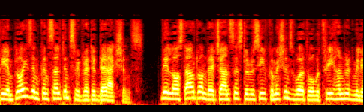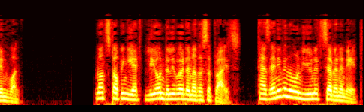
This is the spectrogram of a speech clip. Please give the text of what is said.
The employees and consultants regretted their actions. They lost out on their chances to receive commissions worth over 300 million won. Not stopping yet, Leon delivered another surprise. Has anyone owned Unit 7 and 8?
